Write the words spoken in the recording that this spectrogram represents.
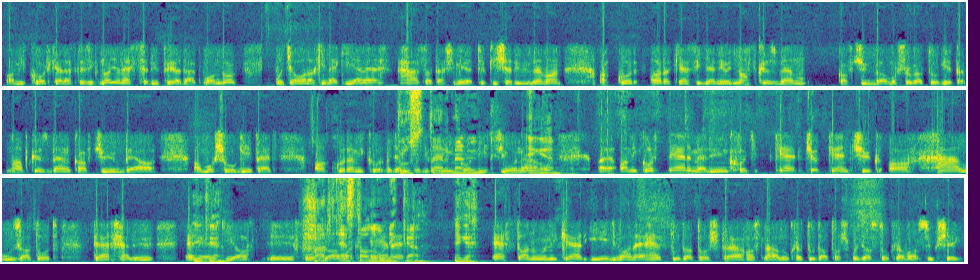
amikor keletkezik. Nagyon egyszerű példát mondok, hogyha valakinek ilyen háztartási méretű kiserűve van, akkor arra kell figyelni, hogy napközben kapcsoljuk be a mosogatógépet, napközben kapcsoljuk be a, a mosógépet, akkor, amikor, vagy Plusz amikor amikor termelünk, hogy ke, csökkentsük a hálózatot terhelő energia Igen. forgalmat. Hát ezt tanulni Erre, kell. Igen. Ezt tanulni kell, így van, ehhez tudatos felhasználókra, tudatos fogyasztókra van szükség.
